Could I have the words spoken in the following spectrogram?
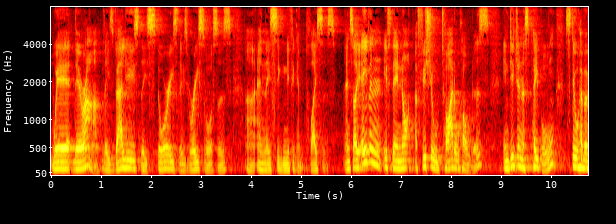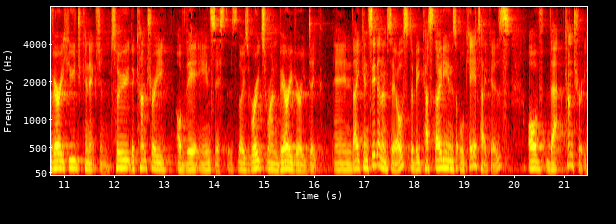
where there are these values, these stories, these resources, uh, and these significant places. And so, even if they're not official title holders, Indigenous people still have a very huge connection to the country of their ancestors. Those roots run very, very deep and they consider themselves to be custodians or caretakers of that country.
